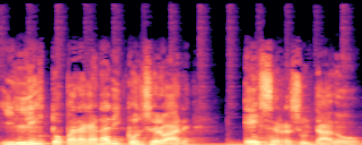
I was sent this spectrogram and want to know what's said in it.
y listo para ganar y conservar ese resultado.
